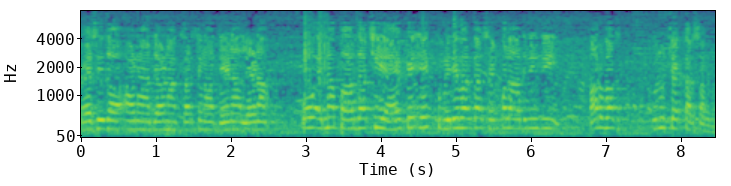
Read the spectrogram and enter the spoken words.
ਪੈਸੇ ਦਾ ਆਣਾ ਜਾਣਾ ਖਰਚਣਾ ਦੇਣਾ ਲੈਣਾ ਉਹ ਇੰਨਾ ਪਾਰਦਰਸ਼ੀ ਹੈ ਕਿ ਇੱਕ ਮੇਰੇ ਵਰਗਾ ਸਿੰਪਲ ਆਦਮੀ ਵੀ ਹਰ ਵਕਤ ਉਹਨੂੰ ਚੈੱਕ ਕਰ ਸਕਦਾ।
